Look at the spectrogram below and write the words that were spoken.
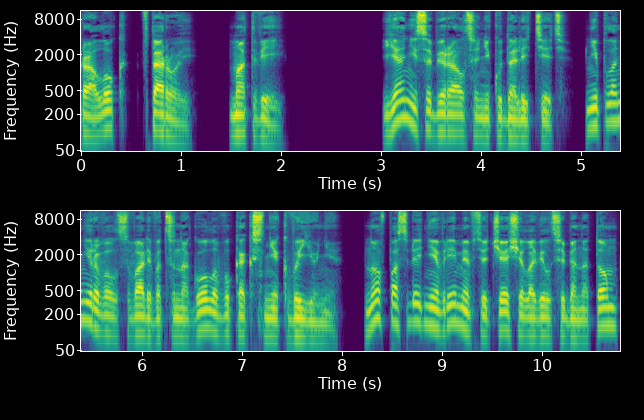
Пролог второй. Матвей. Я не собирался никуда лететь. Не планировал сваливаться на голову, как снег в июне. Но в последнее время все чаще ловил себя на том,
